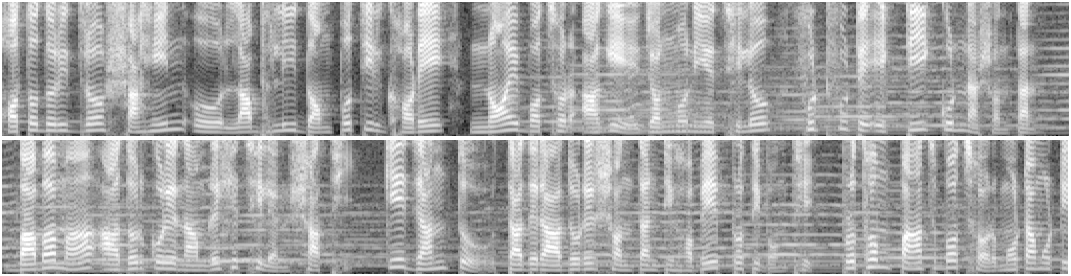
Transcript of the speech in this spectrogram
হতদরিদ্র শাহিন ও লাভলি দম্পতির ঘরে নয় বছর আগে জন্ম নিয়েছিল ফুটফুটে একটি কন্যা সন্তান। বাবা মা আদর করে নাম রেখেছিলেন সাথী। কে জানত তাদের আদরের সন্তানটি হবে প্রতিবন্ধী। প্রথম পাঁচ বছর মোটামুটি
